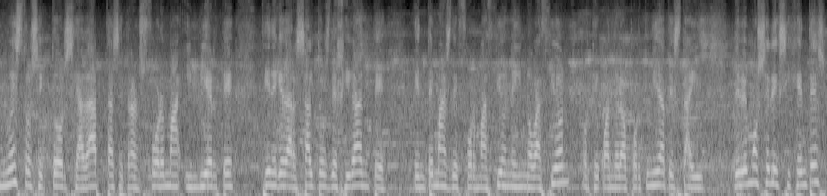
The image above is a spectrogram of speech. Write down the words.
nuestro sector se adapta, se transforma, invierte, tiene que dar saltos de gigante en temas de formación e innovación, porque cuando la oportunidad está ahí, debemos ser exigentes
